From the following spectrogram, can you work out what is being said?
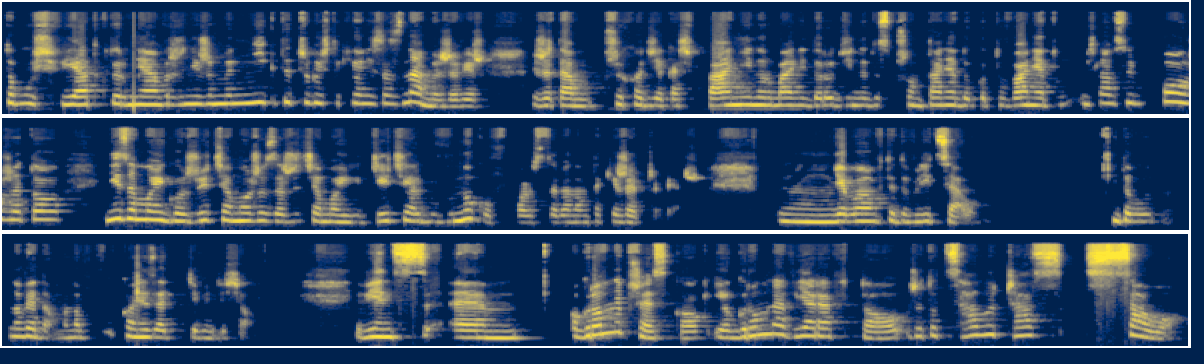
to był świat, który miałam wrażenie, że my nigdy czegoś takiego nie zaznamy, że wiesz, że tam przychodzi jakaś pani normalnie do rodziny, do sprzątania, do gotowania. To myślałam sobie, Boże, to nie za mojego życia, może za życia moich dzieci albo wnuków w Polsce będą takie rzeczy, wiesz. Mm, ja byłam wtedy w liceum. to był, no wiadomo, no, koniec lat 90. Więc um, ogromny przeskok i ogromna wiara w to, że to cały czas ssało.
